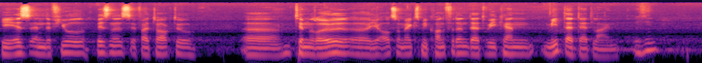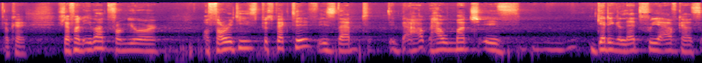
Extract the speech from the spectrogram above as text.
he is in the fuel business. If I talk to uh, Tim Roehl, he also makes me confident that we can meet that deadline. Mm -hmm. Okay. Stefan Ebert, from your authorities' perspective, is that how, how much is getting a lead free avgas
